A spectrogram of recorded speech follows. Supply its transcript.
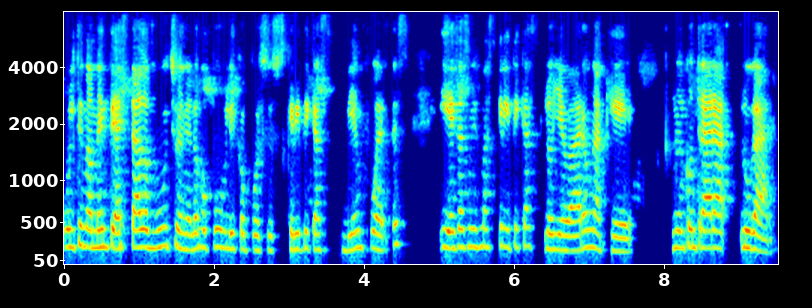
últimamente ha estado mucho en el ojo público por sus críticas bien fuertes y esas mismas críticas lo llevaron a que no encontrara lugar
